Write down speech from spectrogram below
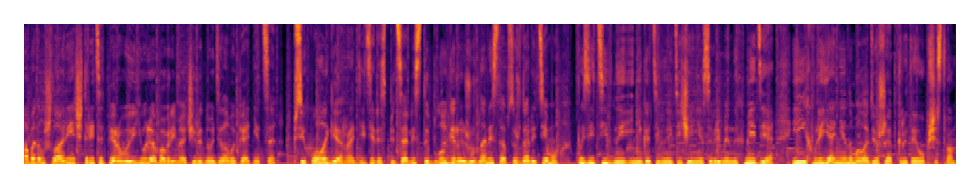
Об этом шла речь 31 июля во время очередной деловой пятницы. Психологи, родители, специалисты, блогеры и журналисты обсуждали тему «Позитивные и негативные течения современных медиа и их влияние на молодежь и открытое общество».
